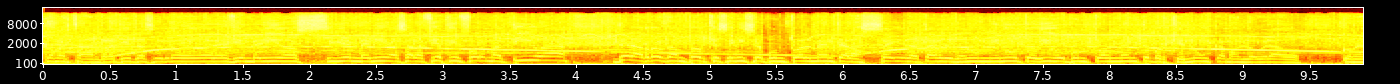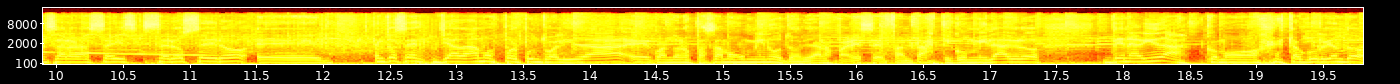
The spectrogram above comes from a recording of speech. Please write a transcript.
¿Cómo están, ratitas y roedores? Bienvenidos y bienvenidas a la fiesta informativa de la Rock and Pop que se inicia puntualmente a las 6 de la tarde con un minuto. Digo puntualmente porque nunca hemos logrado comenzar a las 6.00. Eh, entonces ya damos por puntualidad eh, cuando nos pasamos un minuto. Ya nos parece fantástico, un milagro de Navidad, como está ocurriendo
